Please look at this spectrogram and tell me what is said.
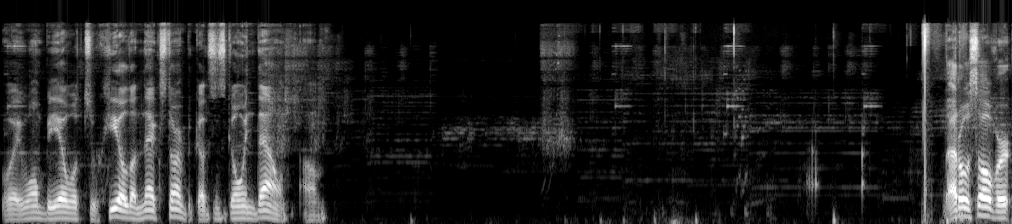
Well, it won't be able to heal the next turn because it's going down. Um. Battle's over.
